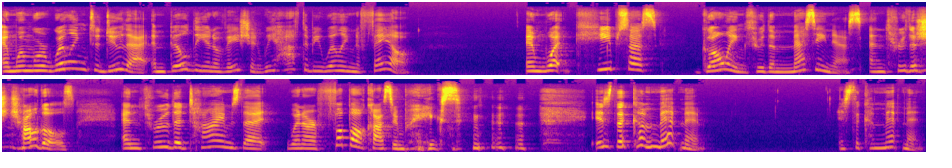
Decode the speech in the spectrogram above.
And when we're willing to do that and build the innovation, we have to be willing to fail. And what keeps us going through the messiness and through the struggles and through the times that when our football costume breaks is the commitment. Is the commitment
